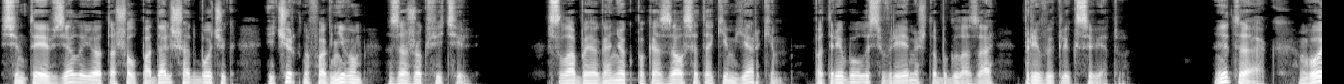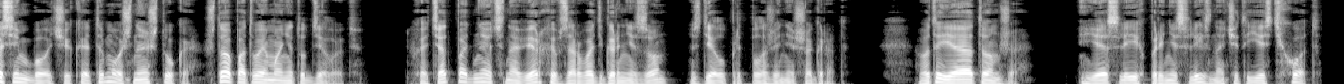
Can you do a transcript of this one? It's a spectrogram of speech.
Синтея взял ее, отошел подальше от бочек и, чиркнув огнивом, зажег фитиль. Слабый огонек показался таким ярким, потребовалось время, чтобы глаза привыкли к свету. «Итак, восемь бочек — это мощная штука. Что, по-твоему, они тут делают?» «Хотят поднять наверх и взорвать гарнизон», — сделал предположение Шаград. «Вот и я о том же. Если их принесли, значит, есть ход.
